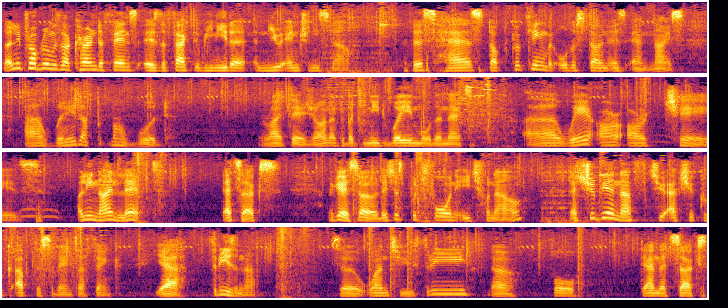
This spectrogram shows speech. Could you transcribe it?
The only problem with our current defense is the fact that we need a, a new entrance now. This has stopped cooking, but all the stone is in. Nice. Uh, where did I put my wood? Right there, John. Okay, but you need way more than that. Uh, where are our chairs? Only nine left. That sucks. Okay, so let's just put four in each for now. That should be enough to actually cook up the cement, I think. Yeah, three is enough. So one, two, three. No, four. Damn, that sucks.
